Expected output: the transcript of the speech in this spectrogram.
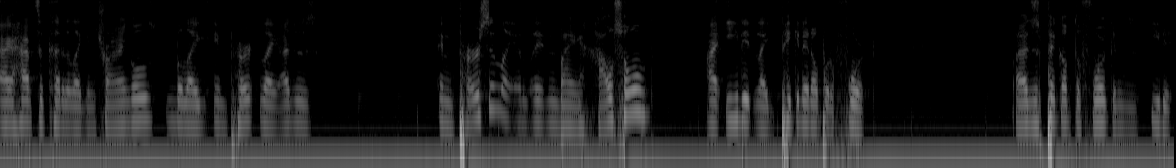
I have to cut it like in triangles. But like in per like I just in person like in- my household, I eat it like picking it up with a fork. I just pick up the fork and just eat it.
